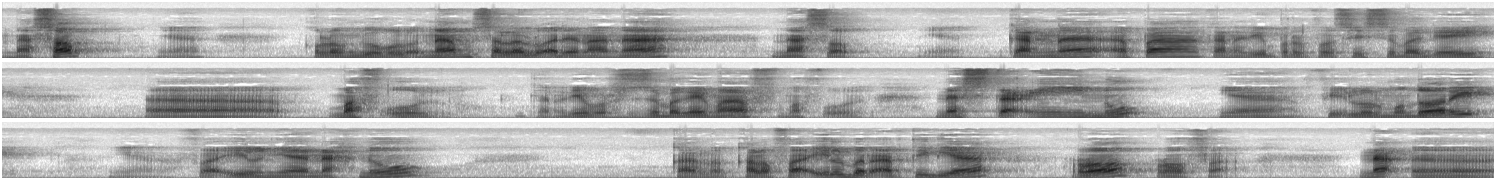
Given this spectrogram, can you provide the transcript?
nasab ya. Kolom 26 selalu adalah na nasab ya. Karena apa? Karena dia berposisi sebagai uh, maf'ul. Karena dia berposisi sebagai maf maf'ul. Nasta'inu ya fi'lul mudhari ya. Fa'ilnya nahnu kalau kalau fa'il berarti dia ro rofa. Nah uh,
